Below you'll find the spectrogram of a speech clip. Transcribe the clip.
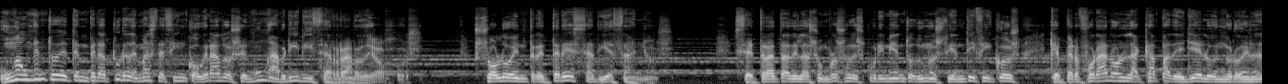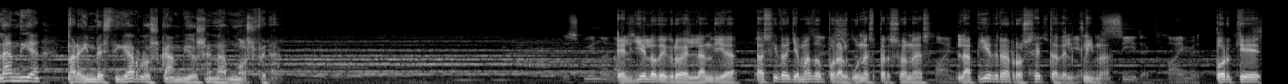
Un aumento de temperatura de más de 5 grados en un abrir y cerrar de ojos. Solo entre 3 a 10 años. Se trata del asombroso descubrimiento de unos científicos que perforaron la capa de hielo en Groenlandia para investigar los cambios en la atmósfera. El hielo de Groenlandia ha sido llamado por algunas personas la piedra roseta del clima, porque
